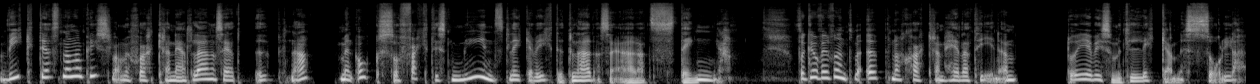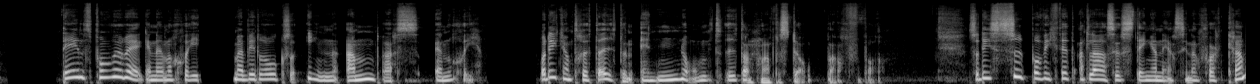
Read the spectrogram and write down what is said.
Viktigast när man pysslar med chakran är att lära sig att öppna, men också faktiskt minst lika viktigt att lära sig är att stänga. För går vi runt med öppna chakran hela tiden, då är vi som ett läckande såll. Dels på vår egen energi, men vi drar också in andras energi. Och det kan trötta ut en enormt utan att man förstår varför. Så det är superviktigt att lära sig att stänga ner sina chakran.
